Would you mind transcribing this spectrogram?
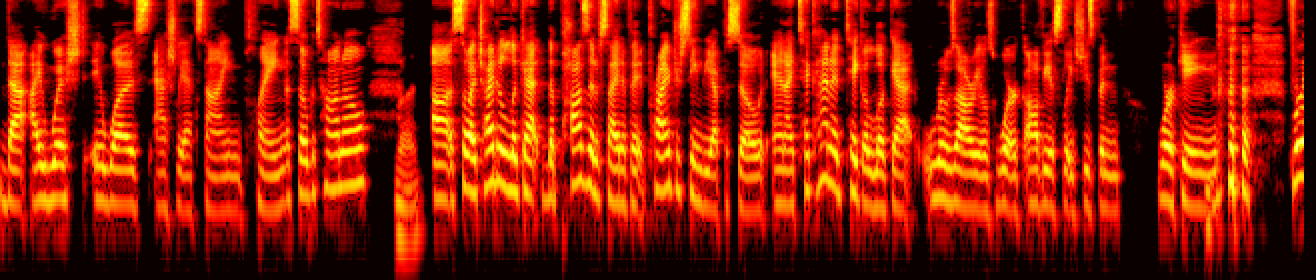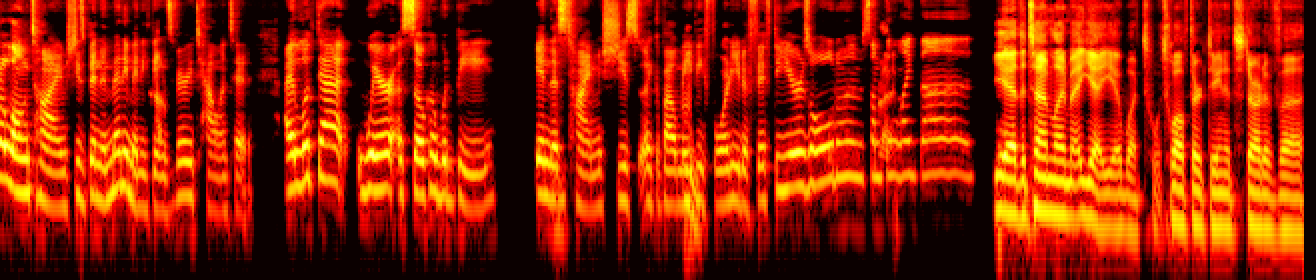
that i wished it was ashley eckstein playing ahsoka tano. Right. Uh, so i tried to look at the positive side of it prior to seeing the episode and i to kind of take a look at rosario's work. Obviously she's been working for a long time. She's been in many many things very talented I looked at where Ahsoka would be in this mm. time. She's like about hmm. maybe 40 to 50 years old or something right. like that. Yeah, the timeline. Yeah, yeah, what, 12, 13 at the start of uh,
